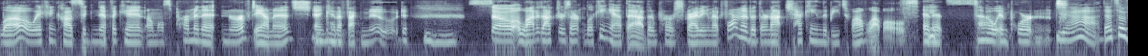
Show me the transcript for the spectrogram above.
low, it can cause significant, almost permanent nerve damage and can Mhm. affect mood. Mhm. So a lot of doctors aren't looking at that. They're prescribing metformin, but they're not checking the B12 levels, and You- it's so important. Yeah, that's a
